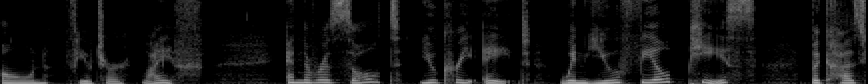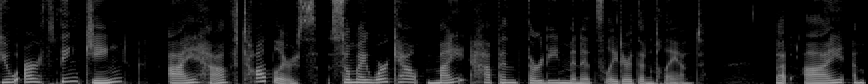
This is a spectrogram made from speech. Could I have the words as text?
own future life. And the result you create when you feel peace because you are thinking, I have toddlers, so my workout might happen 30 minutes later than planned but I am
